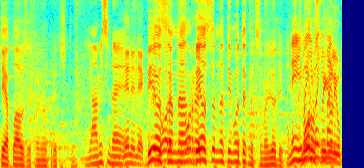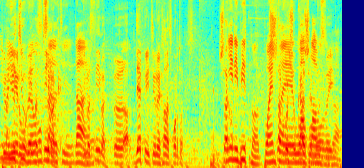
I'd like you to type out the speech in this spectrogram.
ti aplauze o kojima pričate. Ja mislim da je... Ne, ne, ne. Bio Knor- sam na Knor bio sam na tim utakmicama, ljudi. A ne, ima, ima, ima, u ima YouTube, ima sad da snimak. ti... Da, Ima snimak, uh, definitivno je hala sportova. Šta, nije ni bitno, poenta je u kažem, aplauzu, ovaj, da.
